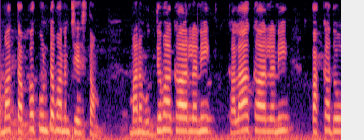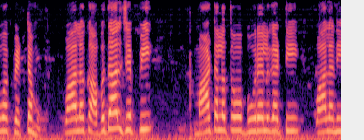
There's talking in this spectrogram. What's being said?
అమ్మ తప్పకుండా మనం చేస్తాం. మనం ఉద్యమకారులని కళాకారులని పక్కదోవ పెట్టము. వాళ్ళకు అబద్ధాలు చెప్పి మాటలతో బూరెలు కట్టి వాళ్ళని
